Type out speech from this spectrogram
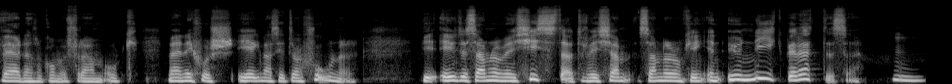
världen som kommer fram och människors egna situationer. Vi är inte samlade med en kista, utan vi är samlade omkring en unik berättelse. Mm.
